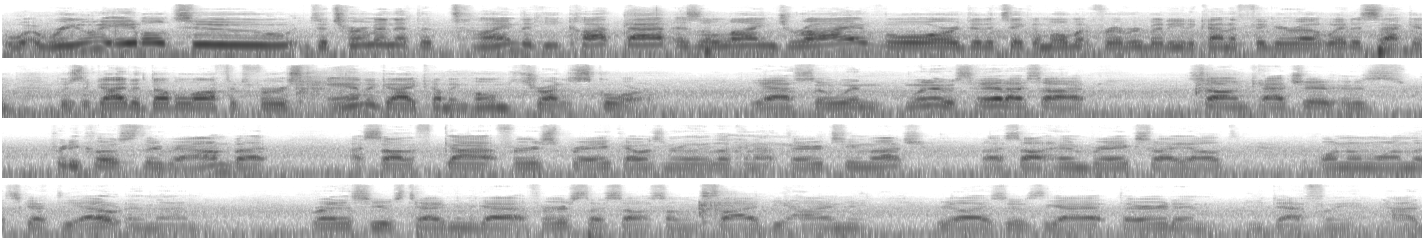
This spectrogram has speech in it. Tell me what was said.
Were you able to determine at the time that he caught that as a line drive, or did it take a moment for everybody to kind of figure out, wait a second, there's a guy to double off at first and a guy coming home to try to score? Yeah, so when, when it was hit, I saw it, saw him catch it. It was pretty close to the ground, but I saw the guy at first break. I wasn't really looking at third too much, but I saw him break, so I yelled, one on one, let's get the out. And then right as he was tagging the guy at first, I saw someone slide behind me, realized it was the guy at third, and he definitely had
